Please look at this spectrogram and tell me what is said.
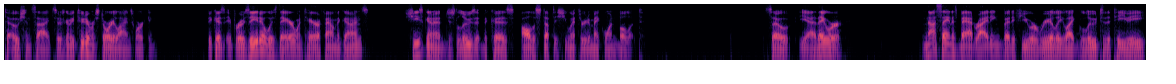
to Oceanside. So there's going to be two different storylines working. Because if Rosita was there when Tara found the guns, she's going to just lose it because all the stuff that she went through to make one bullet. So yeah, they were not saying it's bad writing, but if you were really like glued to the TV,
